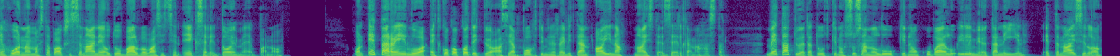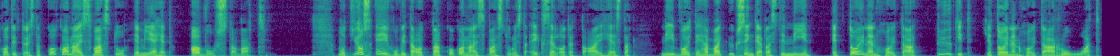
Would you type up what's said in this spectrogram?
ja huonoimmassa tapauksessa nainen joutuu valvomaan sitten sen Excelin toimeenpanoa. On epäreilua, että koko kotityöasian pohtiminen revitään aina naisten selkänahasta – Metatyötä tutkinut Susanna Luukkinen on kuvailu ilmiöitä niin, että naisilla on kotitöistä kokonaisvastuu ja miehet avustavat. Mutta jos ei huvita ottaa kokonaisvastuullista Excel-otetta aiheesta, niin voi tehdä vaikka yksinkertaisesti niin, että toinen hoitaa pyykit ja toinen hoitaa ruuat,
